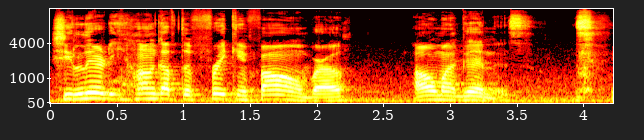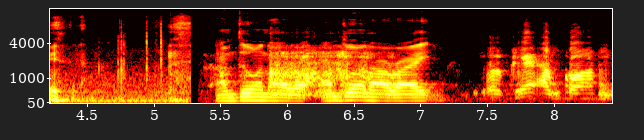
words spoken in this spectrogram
She literally hung up the freaking phone, bro. Oh my goodness. I'm doing alright. I'm doing alright. Okay, I'm calling.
